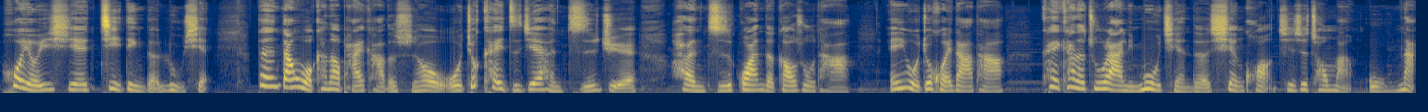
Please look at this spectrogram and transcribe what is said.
会有一些既定的路线。但是当我看到牌卡的时候，我就可以直接很直觉、很直观的告诉他，诶，我就回答他，可以看得出来，你目前的现况其实是充满无奈，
